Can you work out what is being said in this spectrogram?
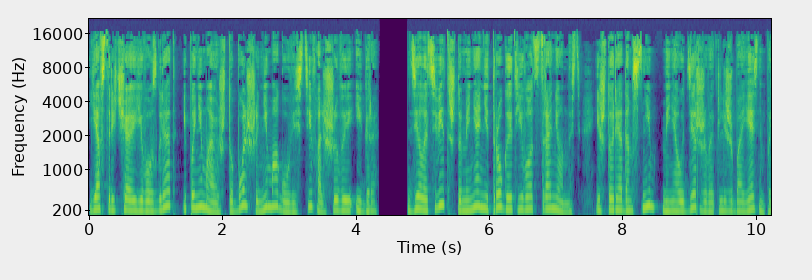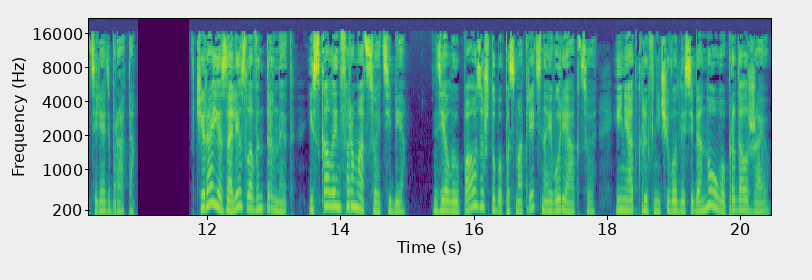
Я встречаю его взгляд и понимаю, что больше не могу вести фальшивые игры. Делать вид, что меня не трогает его отстраненность и что рядом с ним меня удерживает лишь боязнь потерять брата. Вчера я залезла в интернет, искала информацию о тебе. Делаю паузу, чтобы посмотреть на его реакцию, и, не открыв ничего для себя нового, продолжаю.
